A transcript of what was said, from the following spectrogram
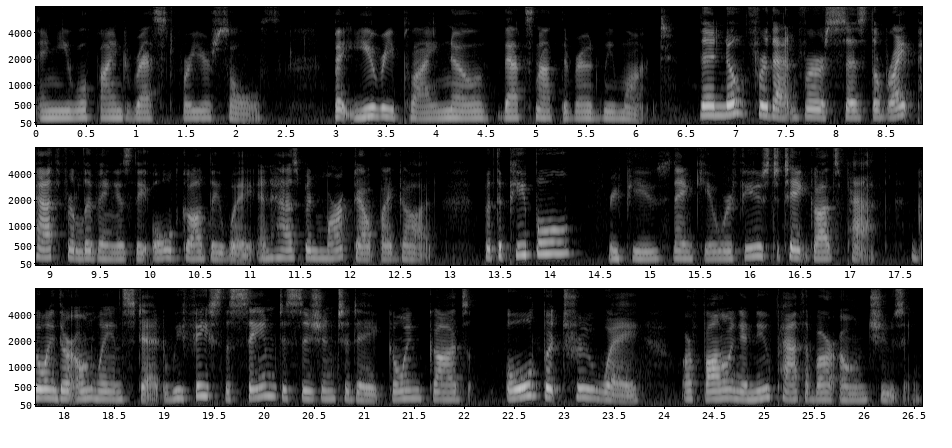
and you will find rest for your souls. But you reply, No, that's not the road we want. The note for that verse says the right path for living is the old godly way and has been marked out by God. But the people, Refuse. thank you, refuse to take God's path. Going their own way instead. We face the same decision today, going God's old but true way or following a new path of our own choosing.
